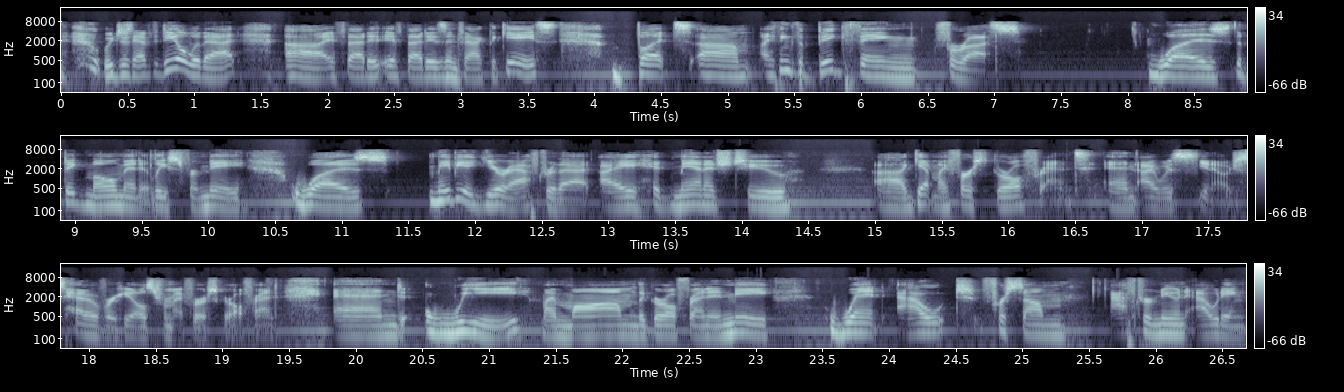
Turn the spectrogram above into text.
we just have to deal with that uh, if that if that is in fact the case. But um, I think the big thing for us was the big moment, at least for me, was maybe a year after that. I had managed to uh, get my first girlfriend, and I was, you know, just head over heels for my first girlfriend. And we, my mom, the girlfriend, and me, went out for some afternoon outing.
